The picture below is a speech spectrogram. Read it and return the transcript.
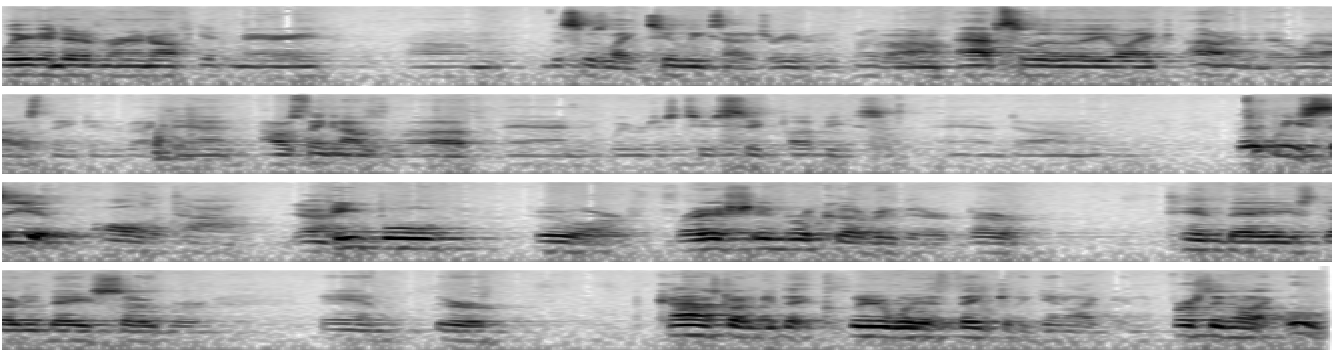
we ended up running off, getting married. Um, this was like two weeks out of treatment. Wow. Um, absolutely, like I don't even know what I was thinking back then. I was thinking I was in love, and we were just two sick puppies. And um, But we see it all the time. Yeah. People who are fresh in recovery, that are, they're ten days, thirty days sober, and they're kind of starting to get that clear way of thinking again. Like, and the first thing they're like, "Ooh,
